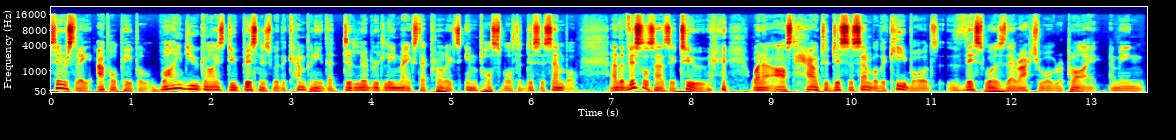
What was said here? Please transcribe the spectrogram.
Seriously, Apple people, why do you guys do business with a company that deliberately makes their products impossible to disassemble? And the Vissles has it too. when I asked how to disassemble the keyboards, this was their actual reply. I mean,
